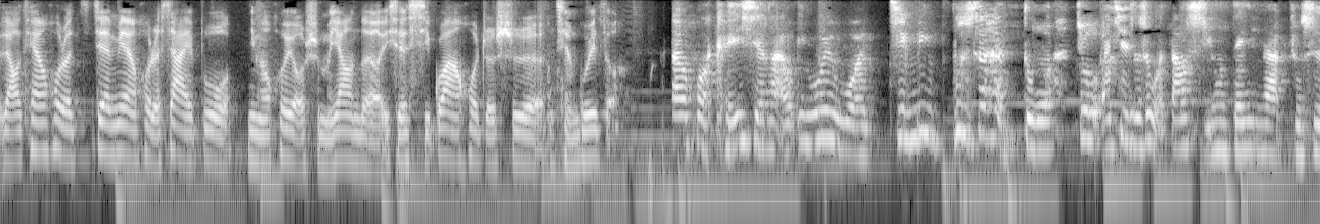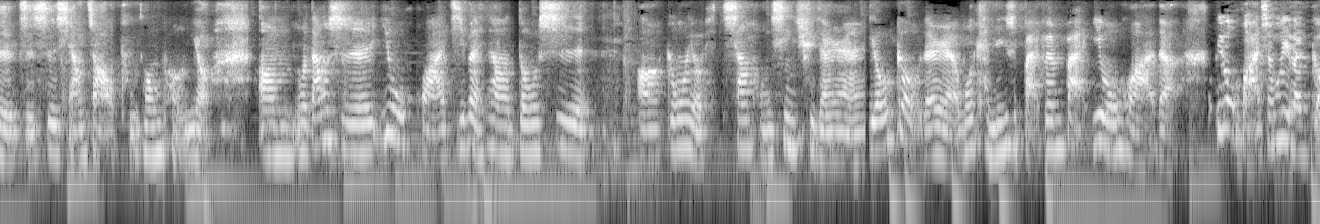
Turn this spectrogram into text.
聊天或者见面或者下一步，你们会有什么样的一些习惯或者是潜规则？我可以先来，因为我经历不是很多，就而且这是我当时用 dating app，就是只是想找普通朋友。嗯，我当时右滑基本上都是，呃，跟我有相同兴趣的人，有狗的人，我肯定是百分百右滑的。右滑是为了狗。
